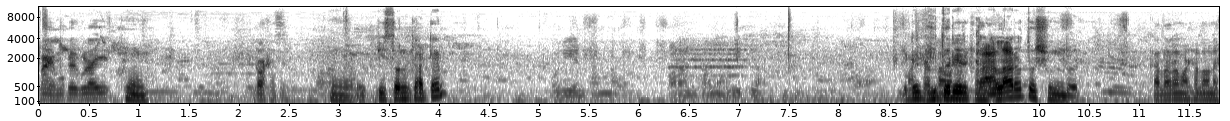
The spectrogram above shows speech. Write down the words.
ভাই মুখের গোড়ায় হুম। রস আছে। পিছন কাটেন। এটার ভিতরের কালারও তো সুন্দর। কালারও অনেক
